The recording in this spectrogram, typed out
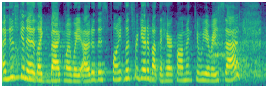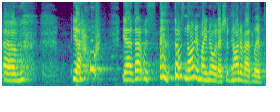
I'm just going to like back my way out of this point. Let's forget about the hair comment. Can we erase that? Um, yeah. Yeah, that was, that was not in my note. I should not have ad libbed.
